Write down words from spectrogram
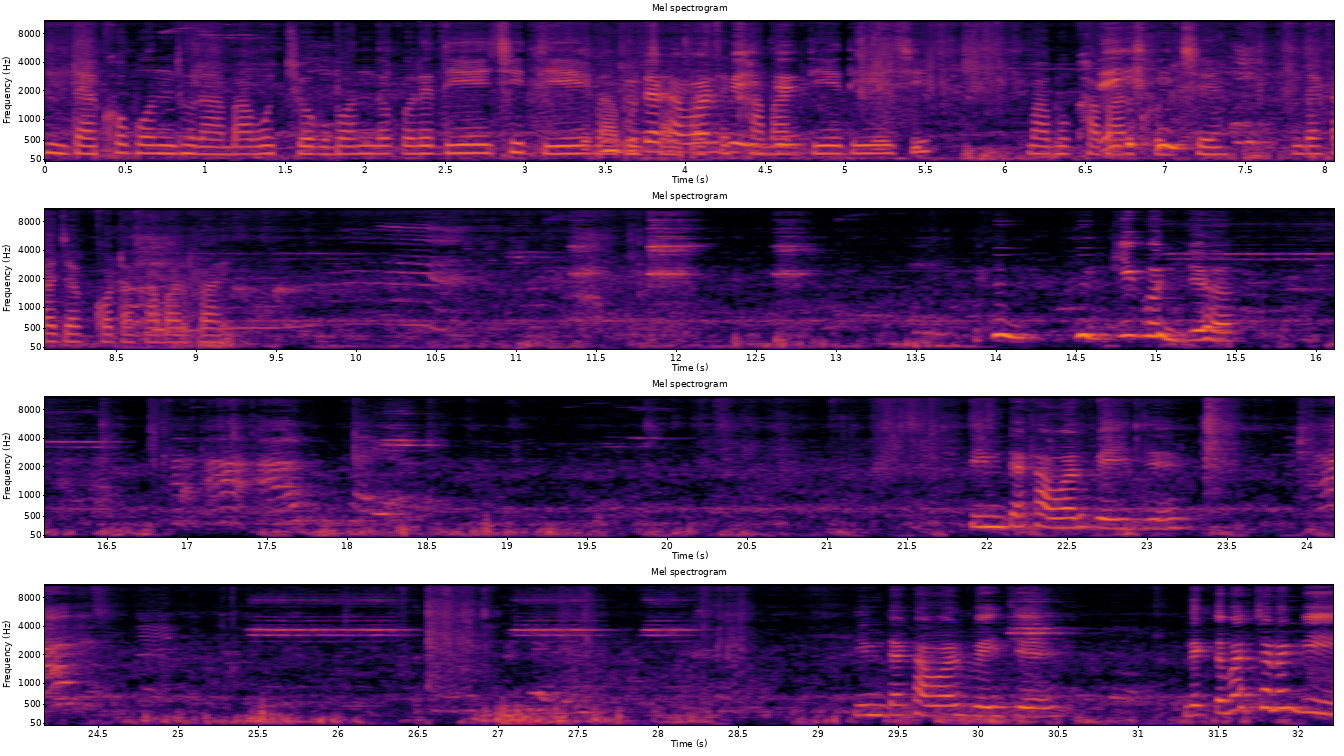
দেখো বন্ধুরা বাবুর চোখ বন্ধ করে দিয়েছি দিয়ে বাবুর খাবার চারপাশে খাবার দিয়ে দিয়েছি। বাবু খাবার খুঁজছে। দেখা যাক কটা খাবার পায় কি করছ? তিনটা খাবার পেয়েছে। তিনটা খাবার পেয়েছে। দেখতে পাচ্ছ নাকি?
